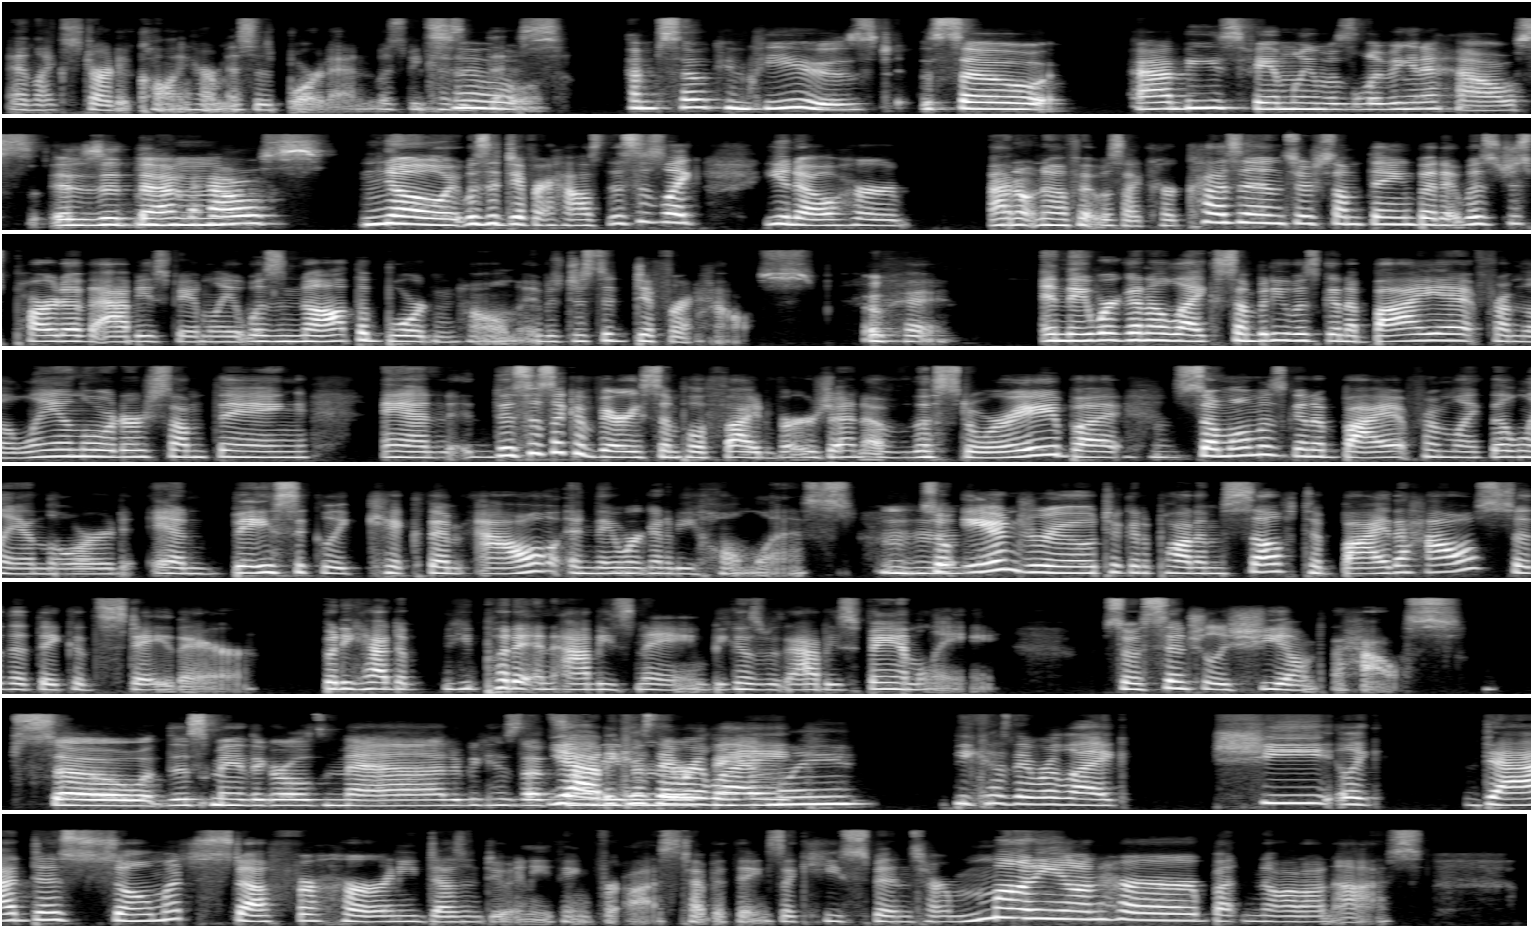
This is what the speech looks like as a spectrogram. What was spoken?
and like started calling her Mrs. Borden was because of this. I'm so confused. So Abby's family was living in a house. Is it that Mhm. house? No, it was a different house. This is like, you know, her I don't know if it was like her cousins or something, but it was just part of Abby's family. It was not the Borden home. It was just a different house. Okay. and they were gonna like somebody was gonna buy it from the landlord or something and this is like a very simplified version of the story but Mhm. someone was gonna buy it from like the landlord and basically kick them out and they were gonna be homeless so Mhm. andrew took it upon himself to buy the house so that they could stay there but he had to he put it in abby's name because it was abby's family. So essentially she owned the house. So this made the girls mad because that's Yeah, because they were like- because they were like she like dad does so much stuff for her and he doesn't do anything for us type of things. Like he spends her money on her but not on us.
